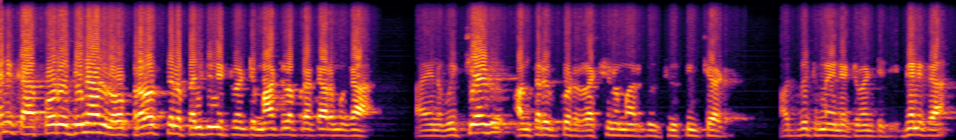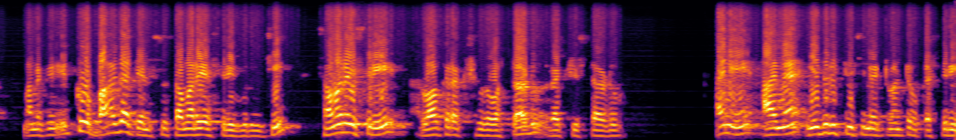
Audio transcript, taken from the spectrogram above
గనుక పూర్వ దినాల్లో ప్రవక్తలు పలికినటువంటి మాటల ప్రకారముగా ఆయన వచ్చాడు. అందరికి కూడా రక్షణ మార్గం చూపించాడు. అద్భుతమైనటువంటిది. గనుక మనకు ఎక్కువ బాగా తెలుసు సమరయ స్త్రీ గురించి. సమరయ స్త్రీ లోకరక్షకుడు వస్తాడు రక్షిస్తాడు అని ఆమె ఎదురు చూసినటువంటి ఒక స్త్రీ.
